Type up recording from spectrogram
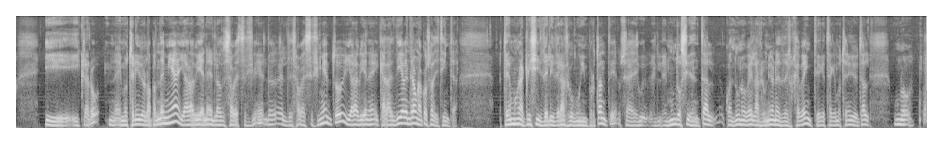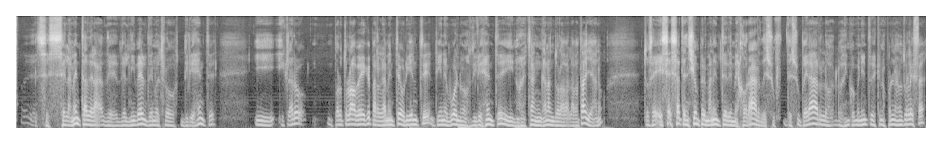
Y, claro, hemos tenido la pandemia y ahora viene el desabastecimiento y ahora viene, y cada día vendrá una cosa distinta tenemos una crisis de liderazgo muy importante. O sea, el, mundo occidental, cuando uno ve las reuniones del G20 que, que hemos tenido y tal, uno eh, se, lamenta del nivel de nuestros dirigentes. Y, claro, por otro lado ve que paralelamente Oriente tiene buenos dirigentes y nos están ganando la, batalla, ¿no? Entonces, esa, esa, tensión permanente de mejorar, de, de superar los, los, inconvenientes que nos pone la naturaleza,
